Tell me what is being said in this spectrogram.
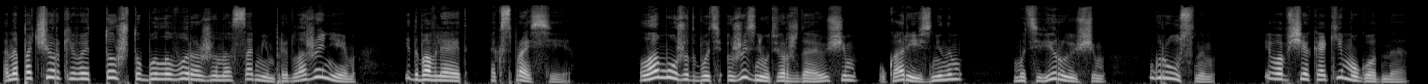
Она подчеркивает то, что было выражено самим предложением, и добавляет экспрессии. «Ла» может быть жизнеутверждающим, укоризненным, мотивирующим, грустным и вообще каким угодно.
